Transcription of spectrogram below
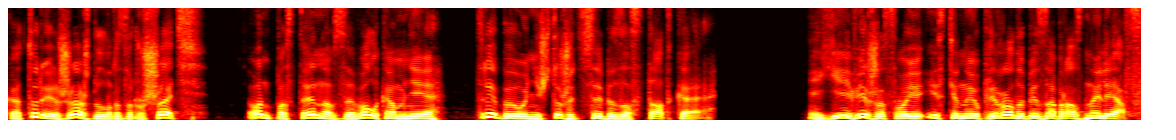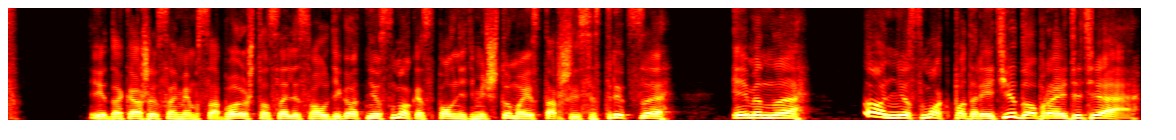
который жаждал разрушать. Он постоянно взывал ко мне, требуя уничтожить все без остатка. «Яви же свою истинную природу, безобразный лев!» И докажи самим собой, что Селис Валдигот не смог исполнить мечту моей старшей сестрицы. Именно он не смог подарить ей доброе дитя.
